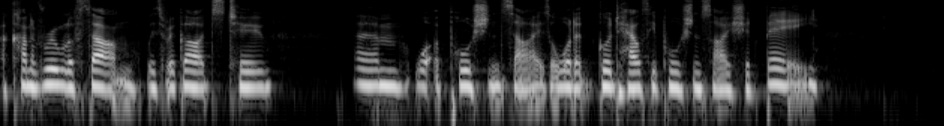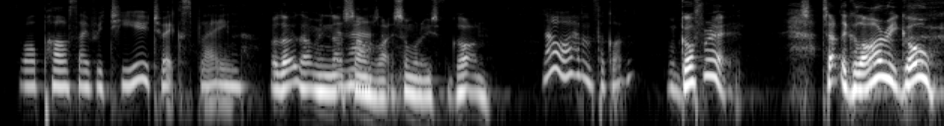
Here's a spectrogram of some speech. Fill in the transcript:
a kind of rule of thumb with regards to um, what a portion size or what a good healthy portion size should be. So I'll pass over to you to explain. Well, that, I mean, that sounds that. like someone who's forgotten. No, I haven't forgotten. Well, go for it. Take the glory. Go.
